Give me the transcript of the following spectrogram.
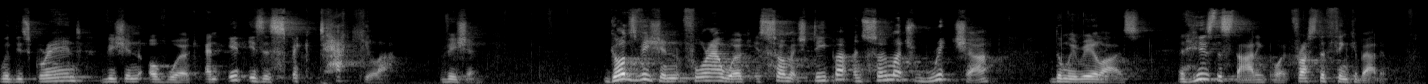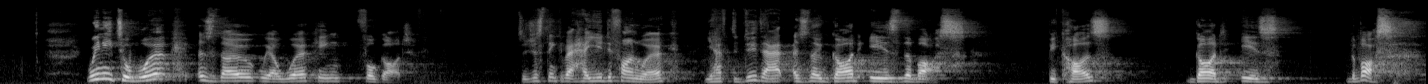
with this grand vision of work, and it is a spectacular vision. God's vision for our work is so much deeper and so much richer than we realize. And here's the starting point for us to think about it. We need to work as though we are working for God. So just think about how you define work. You have to do that as though God is the boss, because God is the boss.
